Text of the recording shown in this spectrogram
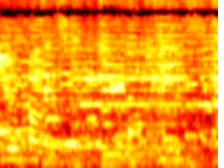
you opposed?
